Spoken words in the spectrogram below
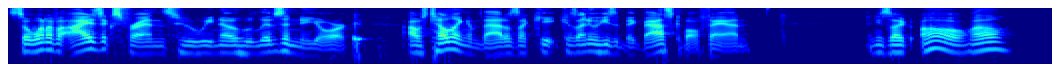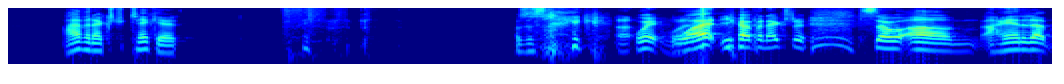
So one of Isaac's friends, who we know who lives in New York, I was telling him that I was like, because I knew he's a big basketball fan, and he's like, oh well, I have an extra ticket. I was just like, Uh, wait, what? what? You have an extra? So um, I ended up,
